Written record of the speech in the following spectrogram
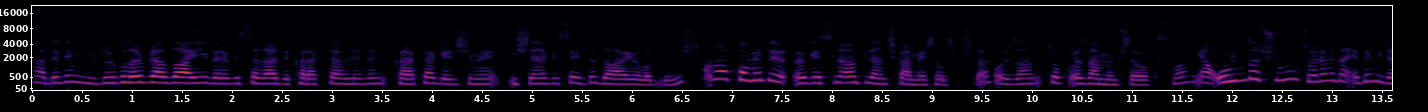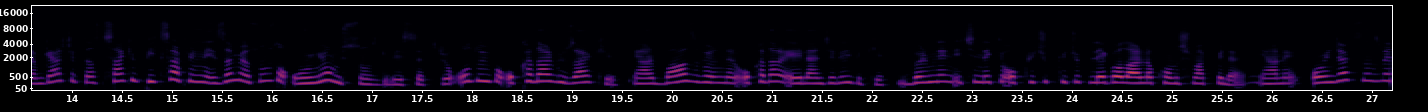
Ha dediğim gibi duyguları biraz daha iyi verebilselerdi, karakterlerin karakter gelişimi işlenebilseydi daha iyi olabilirmiş. Ama komedi ögesini ön plana çıkarmaya çalışmışlar. O yüzden çok özenmemişler o kısma. Ya oyunda şunu söylemeden edemeyeceğim. Gerçekten sanki Pixar filmini izlemiyorsunuz da oynuyormuşsunuz gibi hissettiriyor. O duygu o kadar güzel ki. Yani bazı bölümleri o kadar eğlenceliydi ki. Bölümlerin içindeki o küçük küçük legolarla konuşmak bile. Yani oynayacaksınız ve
